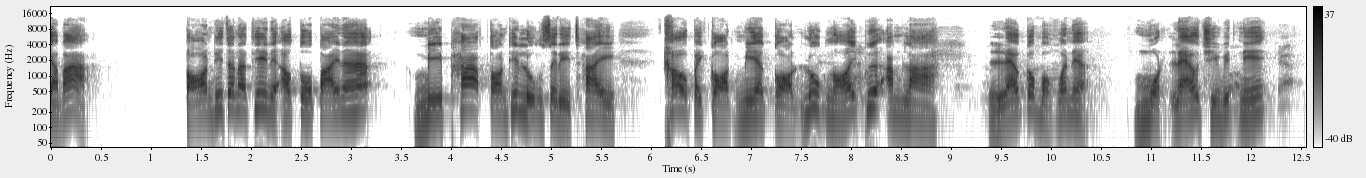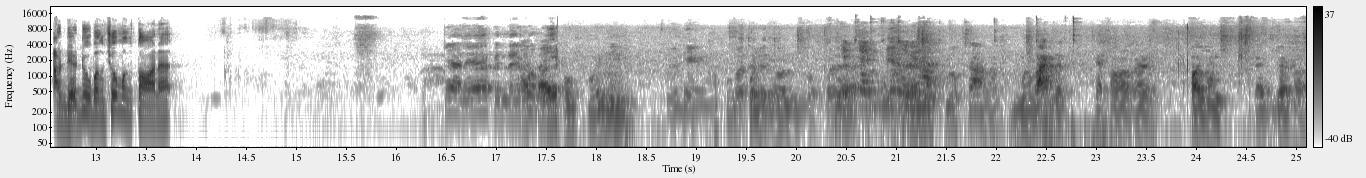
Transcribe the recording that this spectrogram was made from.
ยาบ้า ตอนที่เจ้าหน้าที่เนี่ยเอาตัวไปนะฮะ มีภาพตอนที่ลุงสิริชัย เข้าไปกอดเมียกอดลูกน้อยเพื่ออำลา แล้วก็บอกว่าเนี่ยหมดแล้วชีวิตนี้ เอาเดี๋ยวดูบางช่วงบางตอนนะ เนี่ยเนี่ยเป็นในพวกไปผมฝืนเองฝืนเองว่าจะเป็นตนถูกว่าเพื่อจะเพื่อลูกลูกสาวครับมือว่างเลยแต่ทอกันพอหยังแต่ย้อนว่า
